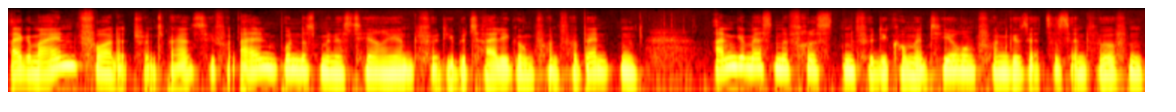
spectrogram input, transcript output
Allgemein fordert Transparency von allen Bundesministerien für die Beteiligung von Verbänden angemessene Fristen für die Kommentierung von Gesetzesentwürfen,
